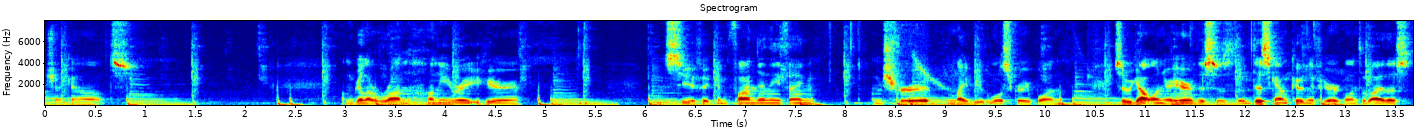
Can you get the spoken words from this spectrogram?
Check out. I'm gonna run honey right here and see if it can find anything. I'm sure it might be able to scrape one. So we got one right here. This is the discount code if you are going to buy this.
